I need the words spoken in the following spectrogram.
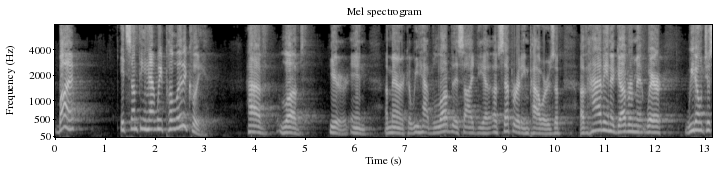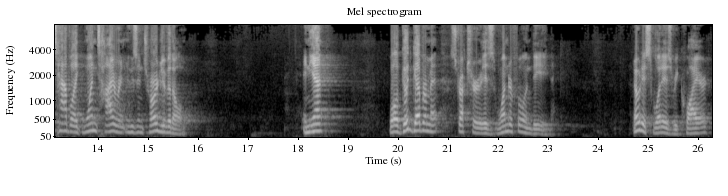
but it's something that we politically have loved here in America. We have loved this idea of separating powers, of, of having a government where we don't just have like one tyrant who's in charge of it all. And yet, while good government structure is wonderful indeed, notice what is required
